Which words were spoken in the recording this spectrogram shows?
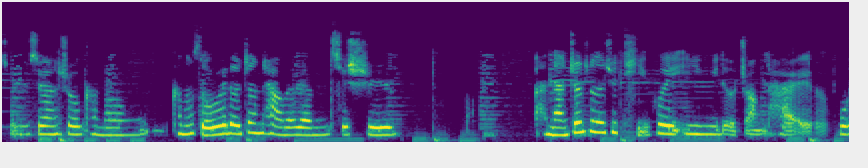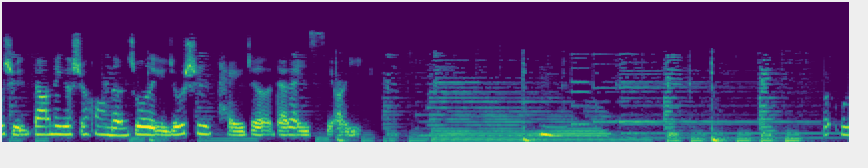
就是虽然说可能可能所谓的正常的人，其实很难真正的去体会抑郁的状态，或许到那个时候能做的也就是陪着待在一起而已。我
